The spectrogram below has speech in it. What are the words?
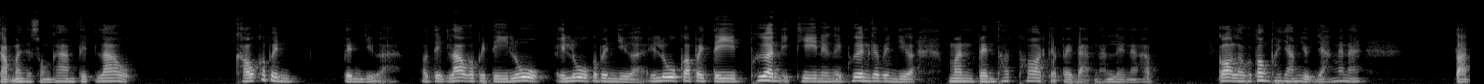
กลับมาจากสงครามติดเหล้าเขาก็เป็นเป็นเหยื่อพอติดเหล้าก็ไปตีลูกไอ้ลูกก็เป็นเหยื่อไอ้ลูกก็ไปตีเพื่อนอีกทีหนึ่งไอ้เพื่อนก็เป็นเหยื่อ มันเป็นทอดๆกันไปแบบนั้นเลยนะครับ ก็เราก็ต้องพยายามหยุดยั้งนะ ตัด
